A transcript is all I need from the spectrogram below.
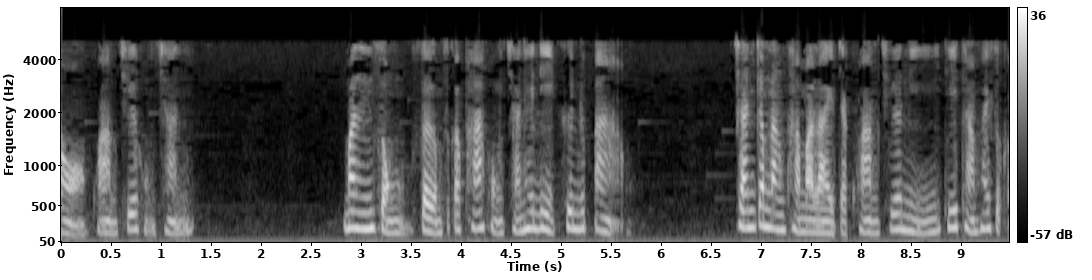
ต่อความเชื่อของฉัน มันส่งเสริมสุขภาพของฉันให้ดีขึ้นหรือเปล่า ฉันกำลังทำอะไรจากความเชื่อนี้ที่ทำให้สุข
